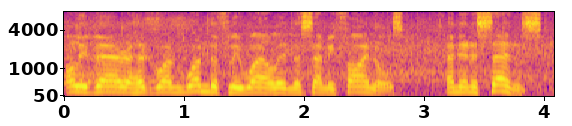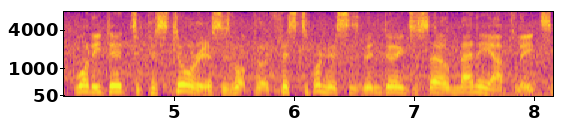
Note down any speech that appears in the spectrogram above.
Oliveira had won wonderfully well in the semi-finals. And in a sense, what he did to Pistorius is what Pistorius has been doing to so many athletes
